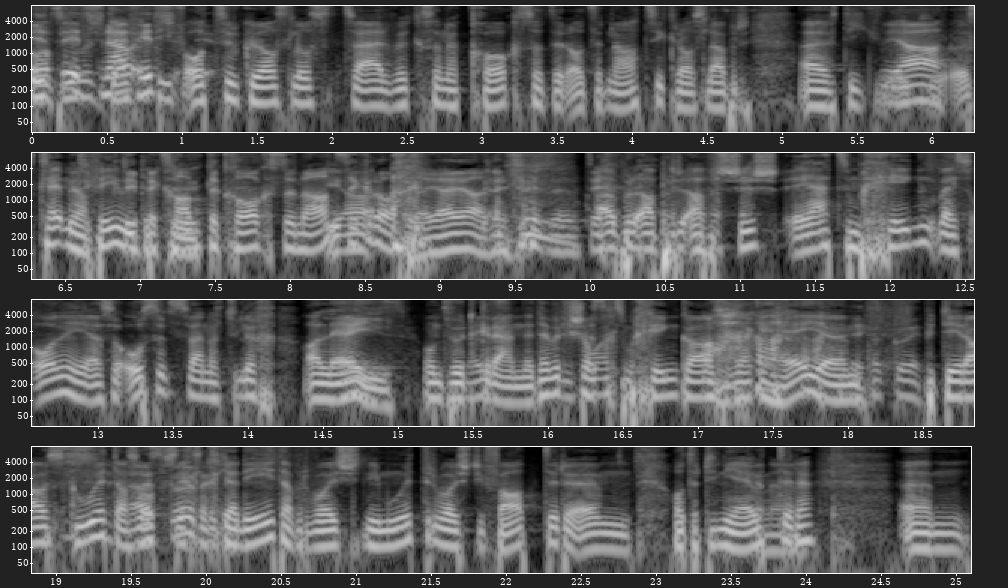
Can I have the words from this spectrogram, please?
jetzt- jetzt schnell, definitiv jetzt- auch zur Grosslos zu wäre wirklich so ein Koks oder, oder Nazi-Grossl, aber, äh, die, Ja. es kennt man ja viel Die dazu. bekannten Kochs und Nazi-Grosseln, ja, ja. aber, aber, aber sonst, ja, zum Kind weiss auch nicht. Also, ausser es wäre natürlich allein Nice. und würde Nice. rennen. Dann würde ich schon mal zum Kind gehen und sagen, hey, ähm, Ja, gut. bei dir alles gut? Also, gut. offensichtlich ja nicht, aber wo ist deine Mutter, wo ist dein Vater, ähm, oder deine Eltern? Ähm,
